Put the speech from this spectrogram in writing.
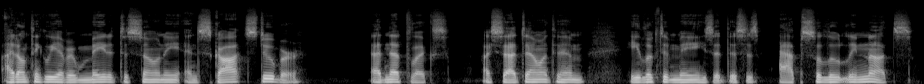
I don't think we ever made it to Sony. And Scott Stuber at Netflix, I sat down with him. He looked at me. He said, "This is absolutely nuts."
